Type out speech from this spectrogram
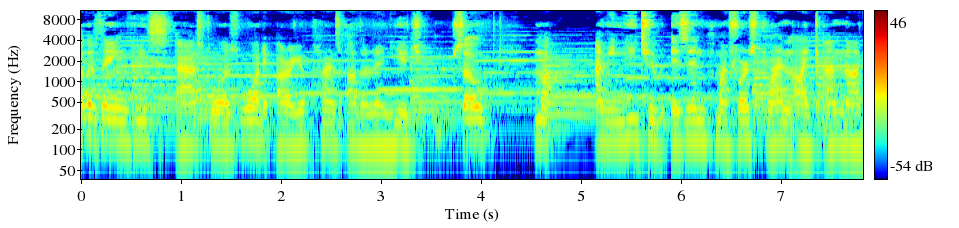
other thing he's asked was, "What are your plans other than YouTube?" So, my, I mean, YouTube isn't my first plan. Like, I'm not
